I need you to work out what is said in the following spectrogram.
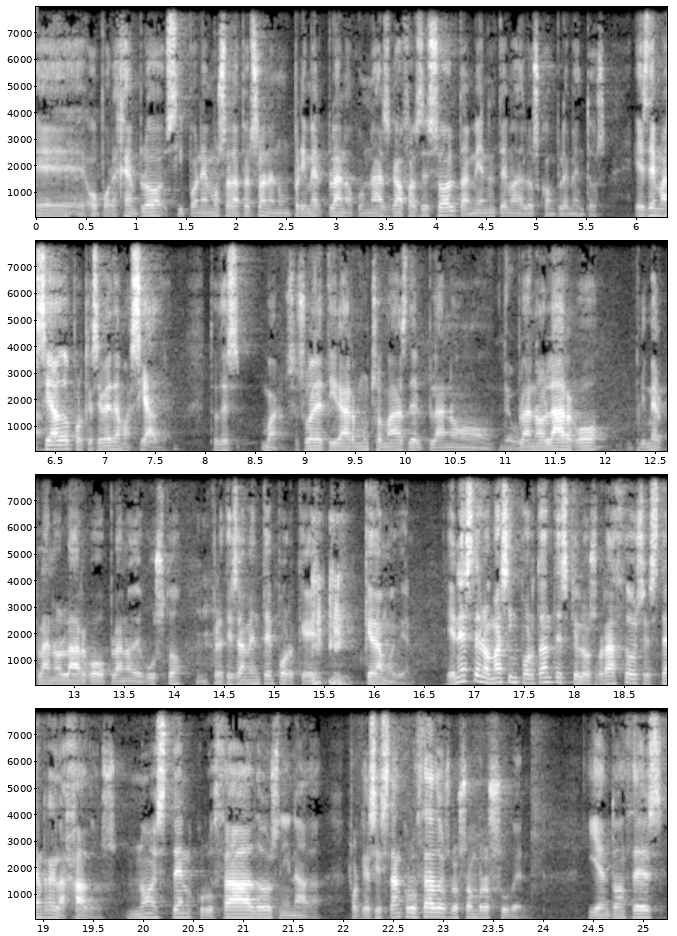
Eh, o por ejemplo, si ponemos a la persona en un primer plano con unas gafas de sol, también el tema de los complementos. Es demasiado porque se ve demasiado. Entonces, bueno, se suele tirar mucho más del plano, plano largo, primer plano largo o plano de busto, precisamente porque queda muy bien. En este lo más importante es que los brazos estén relajados, no estén cruzados ni nada, porque si están cruzados los hombros suben. Y entonces,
